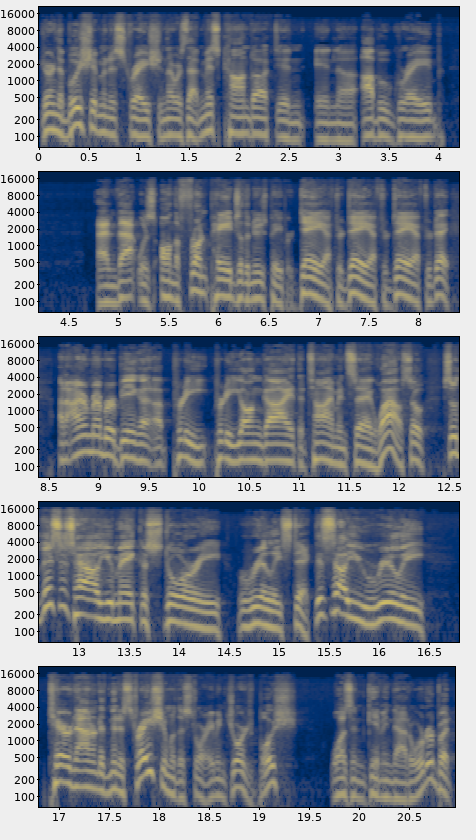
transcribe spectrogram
during the Bush administration there was that misconduct in in uh, Abu Ghraib, and that was on the front page of the newspaper day after day after day after day. And I remember being a, a, pretty pretty young guy at the time and saying, "Wow, so so this is how you make a story really stick. This is how you really tear down an administration with a story." I mean, George Bush wasn't giving that order, but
